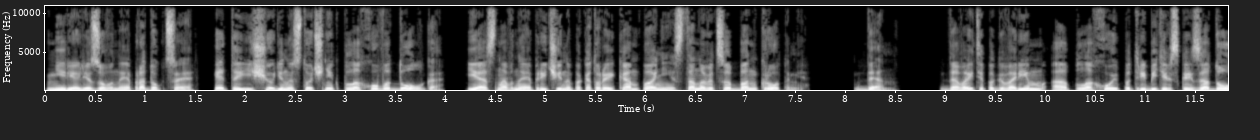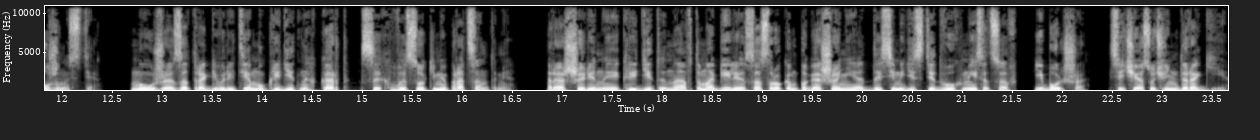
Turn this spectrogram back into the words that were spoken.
Нереализованная продукция это еще один источник плохого долга и основная причина, по которой компании становятся банкротами. Дэн, давайте поговорим о плохой потребительской задолженности. Мы уже затрагивали тему кредитных карт с их высокими процентами. Расширенные кредиты на автомобили со сроком погашения до 72 месяцев и больше сейчас очень дорогие.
